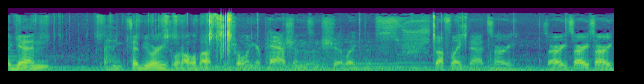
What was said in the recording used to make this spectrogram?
again, I think February is what all about controlling your passions and shit like this, stuff like that. Sorry, sorry, sorry, sorry.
